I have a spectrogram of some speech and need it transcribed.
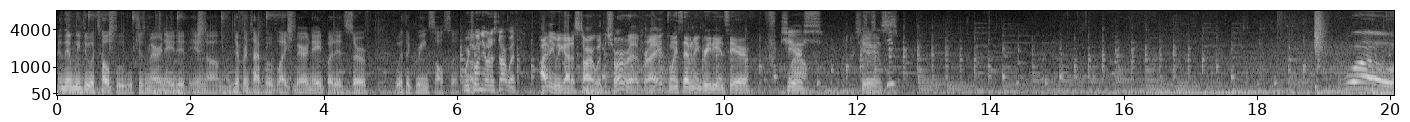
And then we do a tofu, which is marinated in um, a different type of like marinade, but it's served with a green salsa. Which one do you want to start with? I think we got to start with the short rib, right? 27 ingredients here. Cheers. Cheers. Whoa.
